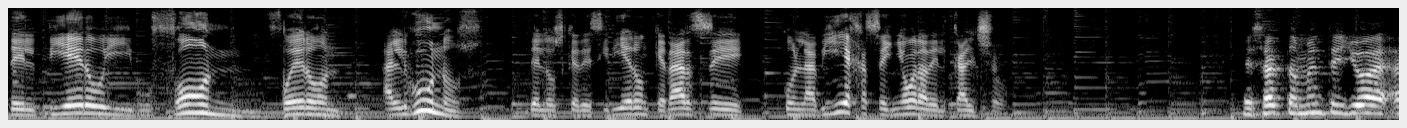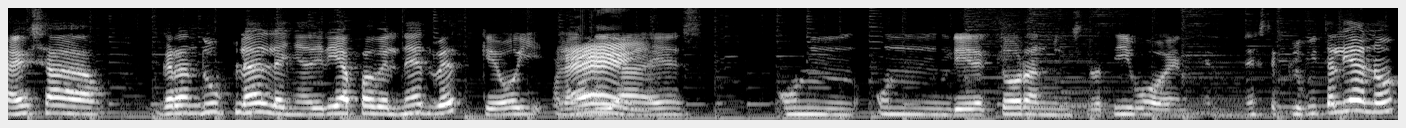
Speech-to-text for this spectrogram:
Del Piero y Bufón fueron algunos de los que decidieron quedarse con la vieja señora del calcio. Exactamente, yo a, esa gran dupla le añadiría a Pavel Nedved, que hoy es un, director administrativo en, este club italiano.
